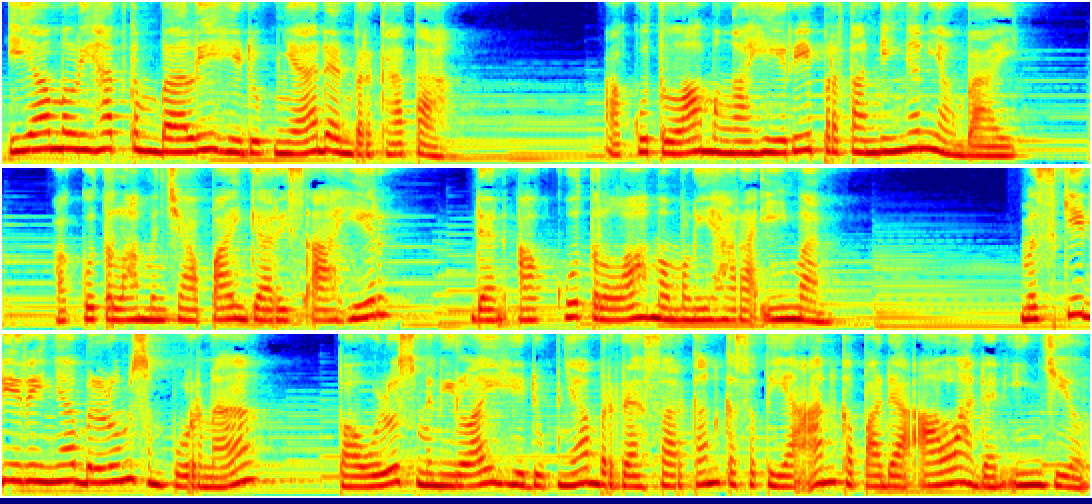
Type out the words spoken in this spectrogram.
ia melihat kembali hidupnya dan berkata, "Aku telah mengakhiri pertandingan yang baik. Aku telah mencapai garis akhir, dan aku telah memelihara iman." Meski dirinya belum sempurna, Paulus menilai hidupnya berdasarkan kesetiaan kepada Allah dan Injil.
